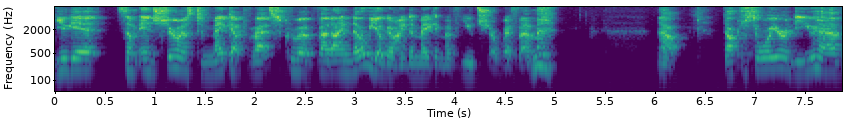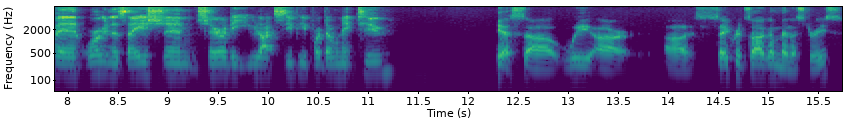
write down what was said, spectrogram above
you get some insurance to make up for that screw up that I know you're going to make in the future with them. Now, Dr. Sawyer, do you have an organization, charity you'd like to see people donate to? Yes, uh, we are uh, Sacred Saga Ministries.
